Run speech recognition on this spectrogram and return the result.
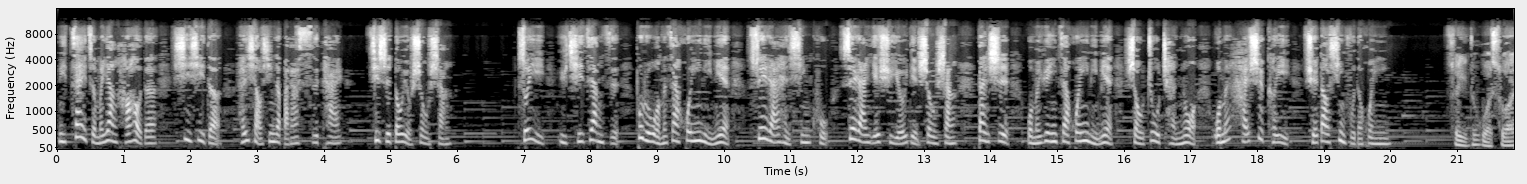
你再怎么样好好的、细细的、很小心的把它撕开，其实都有受伤。所以，与其这样子，不如我们在婚姻里面，虽然很辛苦，虽然也许有一点受伤，但是我们愿意在婚姻里面守住承诺，我们还是可以学到幸福的婚姻。所以，如果说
